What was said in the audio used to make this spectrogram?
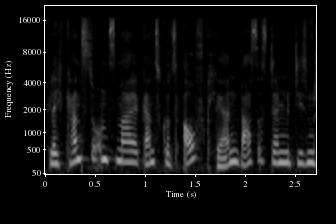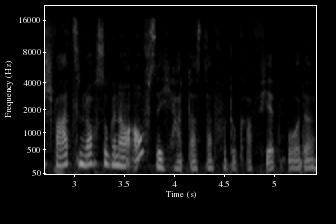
Vielleicht kannst du uns mal ganz kurz aufklären, was es denn mit diesem schwarzen Loch so genau auf sich hat, das da fotografiert wurde.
